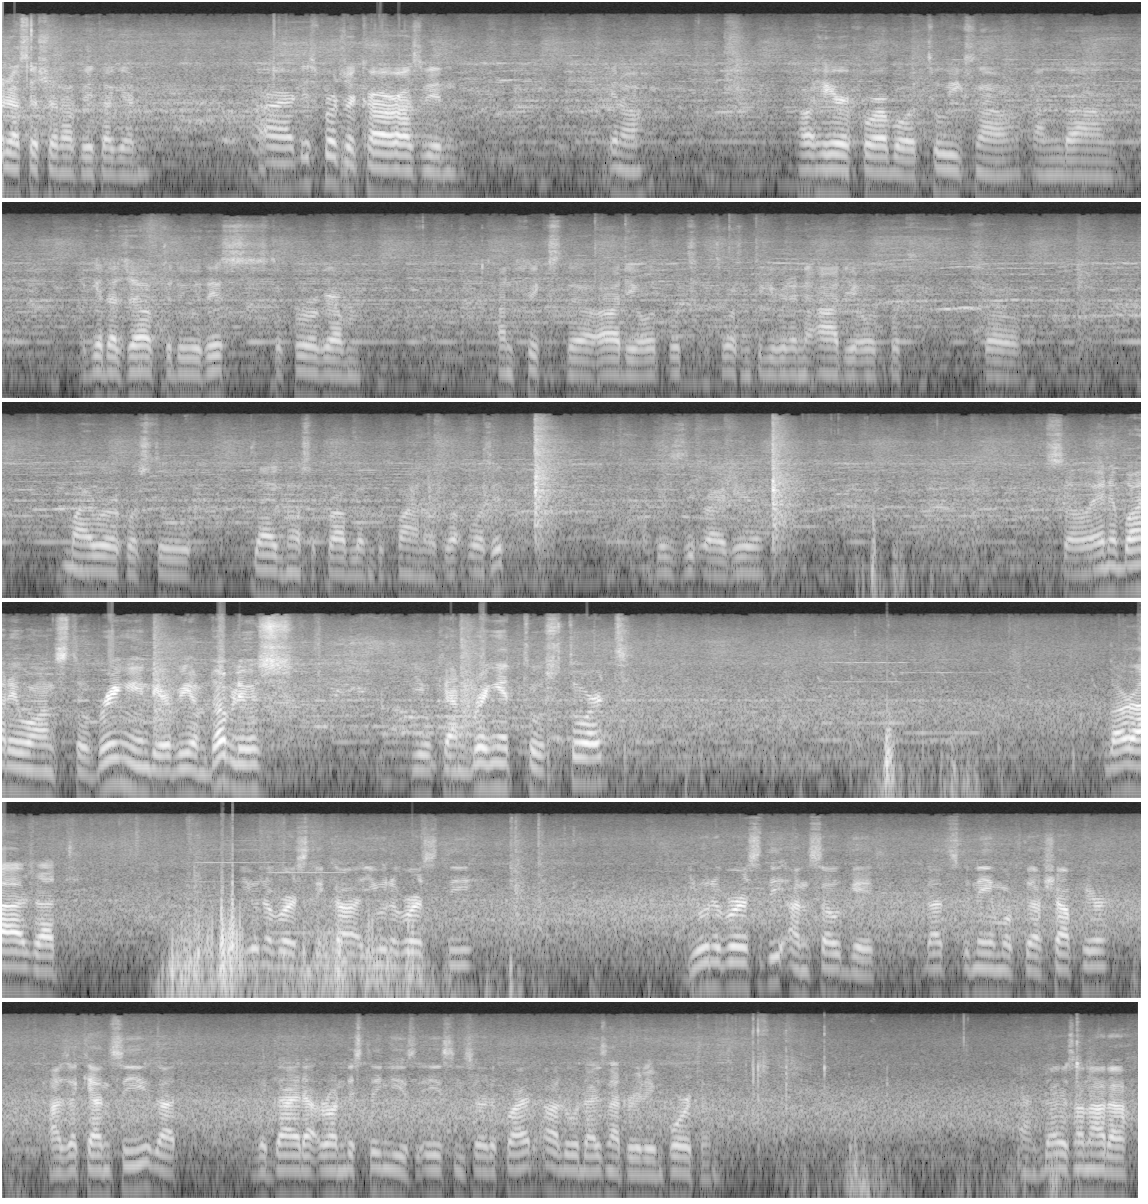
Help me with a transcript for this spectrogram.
another session of it again. Alright, this project car has been, you know, out here for about two weeks now and um, I get a job to do this, to program and fix the audio output. It wasn't giving any audio output so my work was to diagnose the problem to find out what was it. And this is it right here. So anybody wants to bring in their BMWs, you can bring it to Stuart garage at University University University and Southgate. That's the name of the shop here. As I can see that the guy that run this thing is AC certified, although that is not really important. And there's another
